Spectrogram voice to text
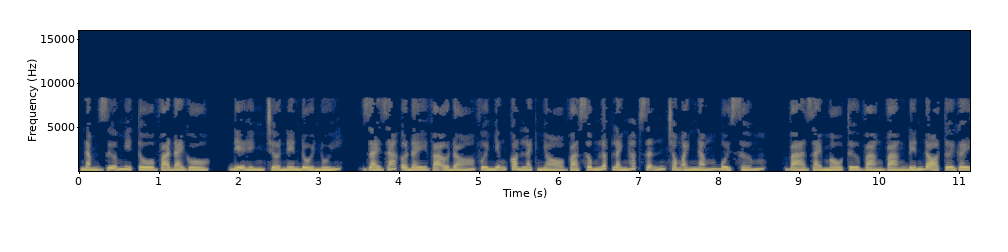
Nằm giữa Mito và Daigo, địa hình trở nên đồi núi, giải rác ở đây và ở đó với những con lạch nhỏ và sông lấp lánh hấp dẫn trong ánh nắng buổi sớm, và giải màu từ vàng vàng đến đỏ tươi gây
